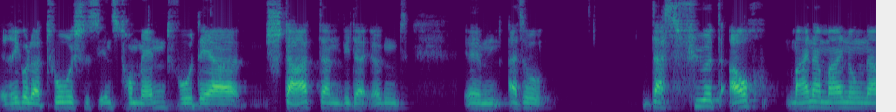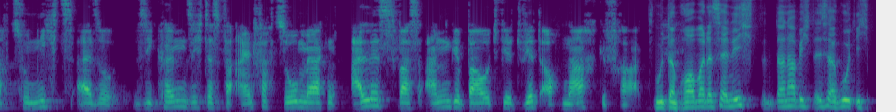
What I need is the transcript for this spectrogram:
regulatorisches Instrument, wo der Staat dann wieder irgend, ähm, also das führt auch meiner Meinung nach zu nichts. Also Sie können sich das vereinfacht so merken, alles, was angebaut wird, wird auch nachgefragt. Gut, dann brauchen wir das ja nicht. Dann habe ich, ist ja gut, ich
